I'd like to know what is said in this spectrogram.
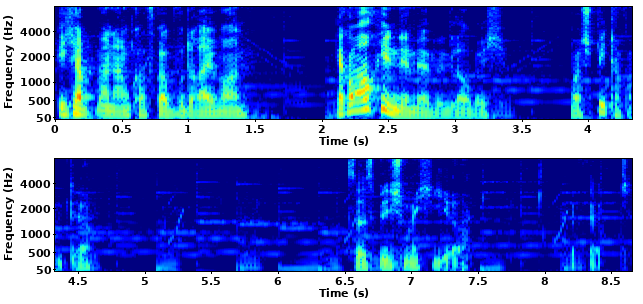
Ich habe meinen am Kopf gehabt, wo drei waren. Der kommt auch hin, dem Level, glaube ich. Aber später kommt der. So, jetzt bin ich schon mal hier. Perfekt.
